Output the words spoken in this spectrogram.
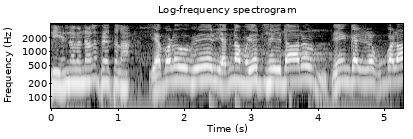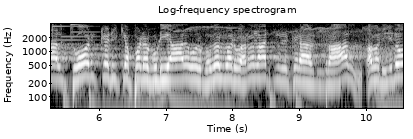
நீ என்ன வேணாலும் பேசலாம். எவ்வளவு பேர் என்ன முயற்சி செய்தாலும் நீங்கள் உங்களால் தோற்கடிக்கப்பட முடியாத ஒரு முதல்வர் வரலாற்றில் இருக்கிறார் என்றால் அவர் இதோ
